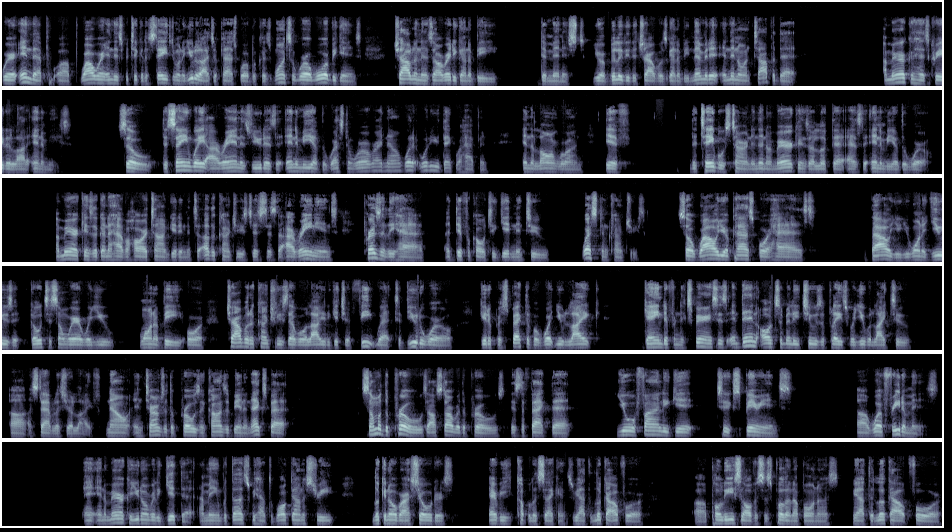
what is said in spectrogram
we're in that uh, while we're in this particular stage, you want to utilize your passport because once a world war begins, traveling is already going to be diminished. Your ability to travel is going to be limited, and then on top of that, America has created a lot of enemies. So the same way Iran is viewed as the enemy of the Western world right now, what what do you think will happen in the long run if the tables turn and then Americans are looked at as the enemy of the world? Americans are going to have a hard time getting into other countries, just as the Iranians presently have a difficulty getting into Western countries. So while your passport has value, you want to use it, go to somewhere where you want to be, or travel to countries that will allow you to get your feet wet, to view the world, get a perspective of what you like, gain different experiences, and then ultimately choose a place where you would like to uh, establish your life. Now, in terms of the pros and cons of being an expat, some of the pros, I'll start with the pros, is the fact that you will finally get to experience uh, what freedom is. And in America, you don't really get that. I mean, with us, we have to walk down the street looking over our shoulders every couple of seconds. We have to look out for uh, police officers pulling up on us. We have to look out for,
